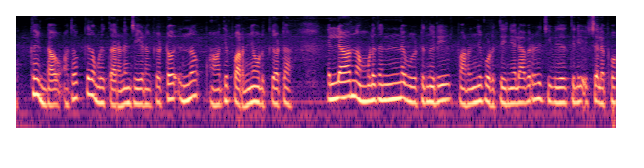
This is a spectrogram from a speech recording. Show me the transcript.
ഒക്കെ ഉണ്ടാവും. അതൊക്കെ നമ്മൾ തരണം ചെയ്യണം കേട്ടോ എന്ന് ആദ്യം പറഞ്ഞു കൊടുക്കുക കേട്ടോ. എല്ലാം നമ്മൾ തന്നെ വീട്ടിൽ നിന്നൊരു പറഞ്ഞു കൊടുത്തു കഴിഞ്ഞാൽ അവരുടെ ജീവിതത്തിൽ ചിലപ്പോൾ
